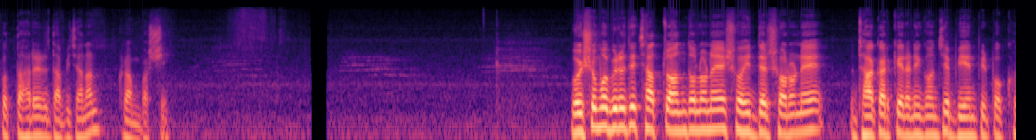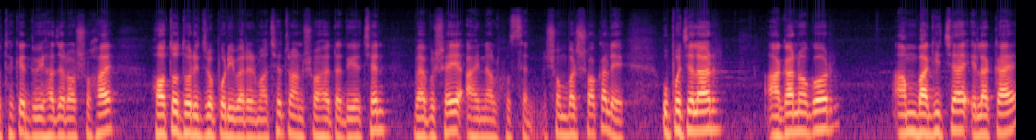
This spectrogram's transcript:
প্রত্যাহারের দাবি জানান গ্রামবাসী। বৈষম্য বিরোধী ছাত্র আন্দোলনে শহীদদের স্মরণে ঢাকার কেরানীগঞ্জে বিএনপির পক্ষ থেকে দুই হাজার অসহায় হতদরিদ্র পরিবারের মাঝে ত্রাণ সহায়তা দিয়েছেন ব্যবসায়ী আইনাল হোসেন। সোমবার সকালে উপজেলার আগানগর, আমবাগিচা এলাকায়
